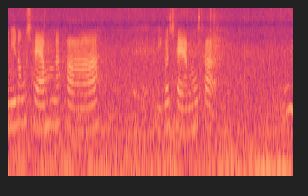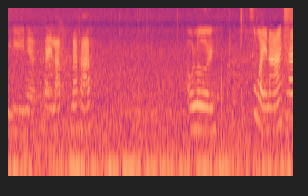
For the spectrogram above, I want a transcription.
ตัวนี้น้องแชมป์นะคะ นี่ก็แชมป์ค่ะอุ้ยเนี่ยใครรับนะคะ เอาเลย สวยนะ แค่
